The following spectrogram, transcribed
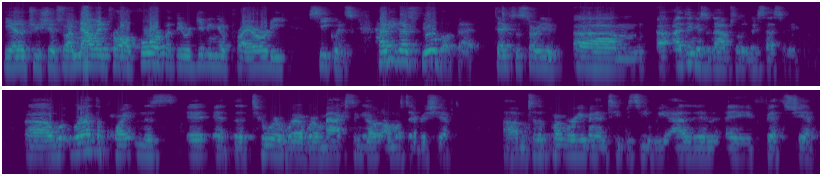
the other two shifts. So I'm now in for all four, but they were giving you a priority sequence. How do you guys feel about that? Dex, let's start with you. Um, I think it's an absolute necessity. Uh, we're- at the point in this at at the tour where we're maxing out almost every shift, um, to the point where even in TPC we added in a fifth shift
